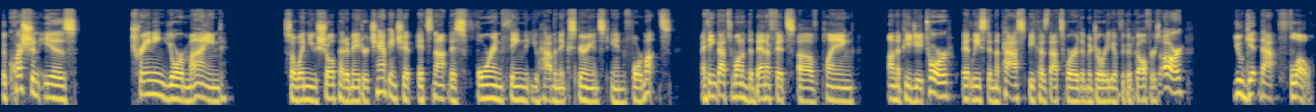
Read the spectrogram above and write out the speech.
The question is training your mind so when you show up at a major championship, it's not this foreign thing that you haven't experienced in four months. I think that's one of the benefits of playing on the PGA Tour, at least in the past, because that's where the majority of the good golfers are. You get that flow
